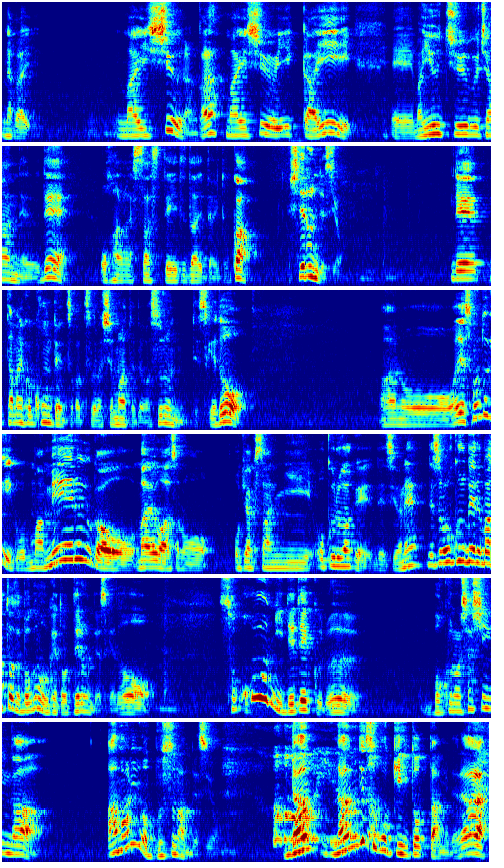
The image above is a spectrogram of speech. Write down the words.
なんか毎週なんかな？毎週1回、えーまあ、YouTube チャンネルでお話しさせていただいたりとかしてるんですよ。でたまにこうコンテンツとか作らせてもらったりとかするんですけどあのでその時にこう、まあ、メールとかを、まあ、要はそのお客さんに送るわけですよね。でその送るメール、まあ、当然僕も受け取ってるんですけどそこに出てくる僕の写真があまりにもブスなんですよ。ななんでそこ切り取ったみたいな。だか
